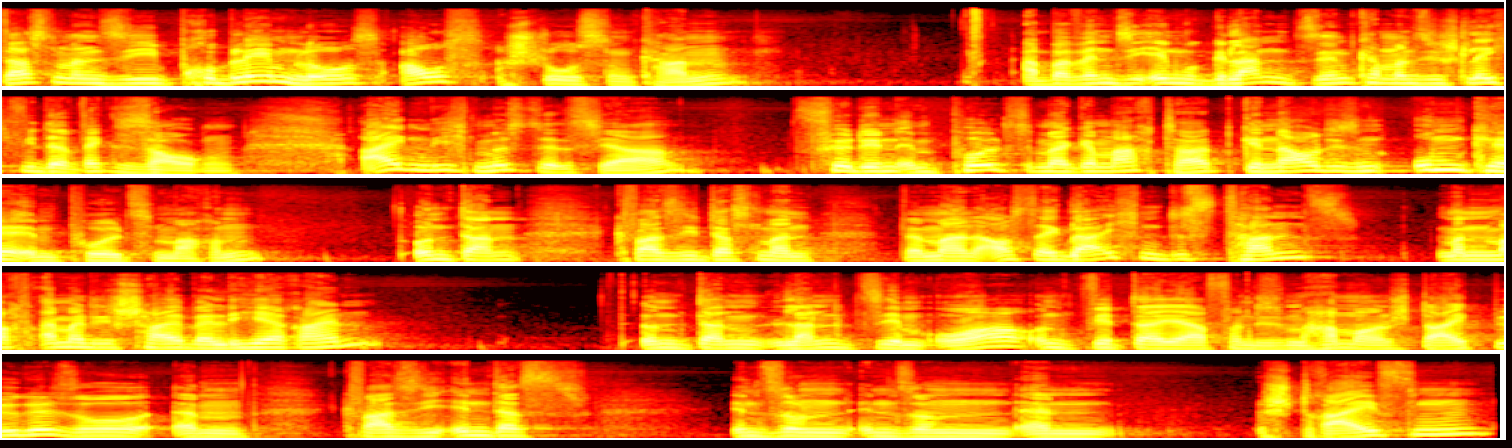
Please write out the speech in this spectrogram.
dass man sie problemlos ausstoßen kann, aber wenn sie irgendwo gelandet sind, kann man sie schlecht wieder wegsaugen. Eigentlich müsste es ja für den Impuls, den man gemacht hat, genau diesen Umkehrimpuls machen. Und dann quasi, dass man, wenn man aus der gleichen Distanz, man macht einmal die Schallwelle hier rein und dann landet sie im Ohr und wird da ja von diesem Hammer- und Steigbügel so ähm, quasi in das, in so einen in so ähm, Streifen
